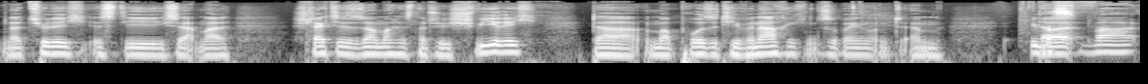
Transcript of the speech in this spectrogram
natürlich ist die, ich sag mal, schlechte Saison macht es natürlich schwierig, da immer positive Nachrichten zu bringen und ähm, über. Das war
